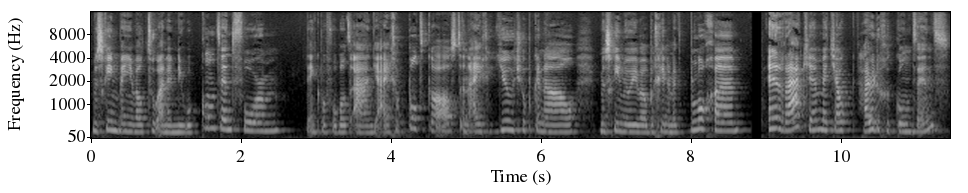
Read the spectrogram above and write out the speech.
Misschien ben je wel toe aan een nieuwe contentvorm. Denk bijvoorbeeld aan je eigen podcast, een eigen YouTube-kanaal. Misschien wil je wel beginnen met bloggen. En raak je met jouw huidige content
